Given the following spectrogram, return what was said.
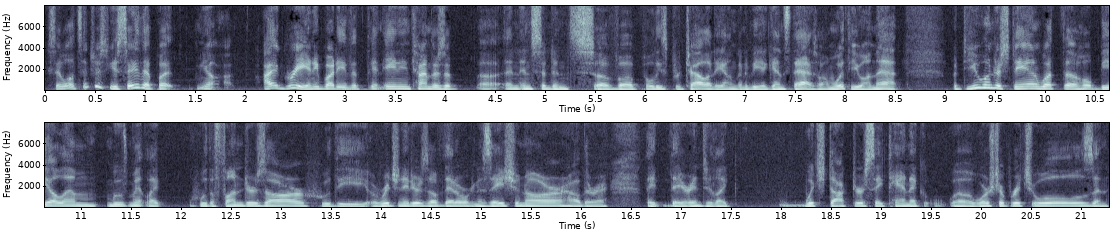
You say, "Well, it's interesting you say that, but you know." I agree. Anybody that anytime there's a uh, an incidence of uh, police brutality, I'm going to be against that. So I'm with you on that. But do you understand what the whole BLM movement, like who the funders are, who the originators of that organization are, how they're they they're into like witch doctor, satanic uh, worship rituals, and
